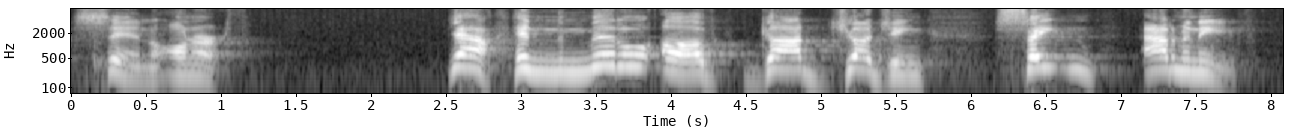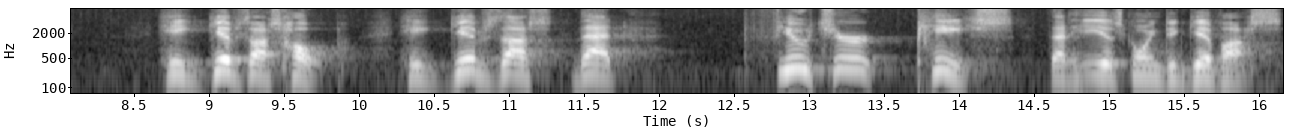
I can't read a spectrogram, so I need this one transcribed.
sin on earth. Yeah, in the middle of God judging Satan, Adam, and Eve, He gives us hope. He gives us that future peace that He is going to give us.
